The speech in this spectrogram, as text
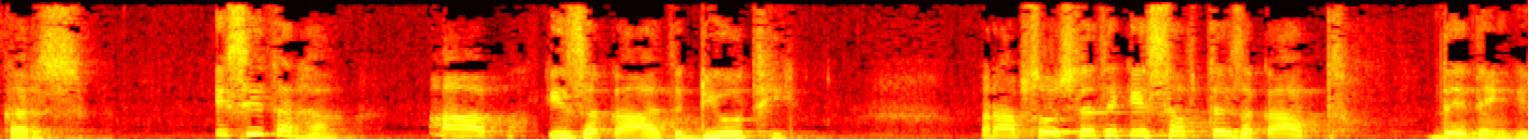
قرض۔ اسی طرح آپ کی زکات ڈیو تھی اور آپ سوچ رہے تھے کہ اس ہفتے زکات دے دیں گے۔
